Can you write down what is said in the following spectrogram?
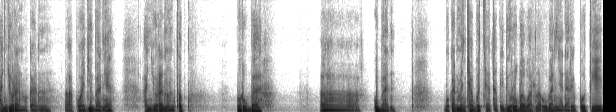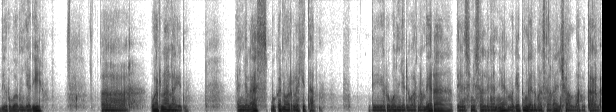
anjuran bukan uh, kewajibannya anjuran untuk merubah uh, uban. Bukan mencabutnya tapi dirubah warna ubannya dari putih dirubah menjadi uh, warna lain. Yang jelas bukan warna hitam. Dirubah menjadi warna merah atau yang semisal dengannya maka itu nggak ada masalah insya Allah taala.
